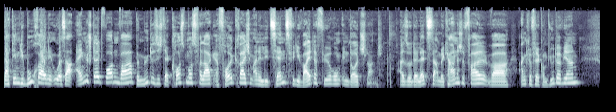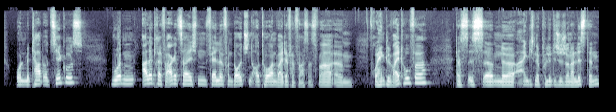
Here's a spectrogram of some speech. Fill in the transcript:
Nachdem die Buchreihe in den USA eingestellt worden war, bemühte sich der Kosmos Verlag erfolgreich um eine Lizenz für die Weiterführung in Deutschland. Also der letzte amerikanische Fall war Angriff der Computerviren und mit Tatort Zirkus wurden alle drei Fragezeichen-Fälle von deutschen Autoren weiterverfasst. Das war ähm, Frau Henkel-Weidhofer, das ist ähm, eine, eigentlich eine politische Journalistin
